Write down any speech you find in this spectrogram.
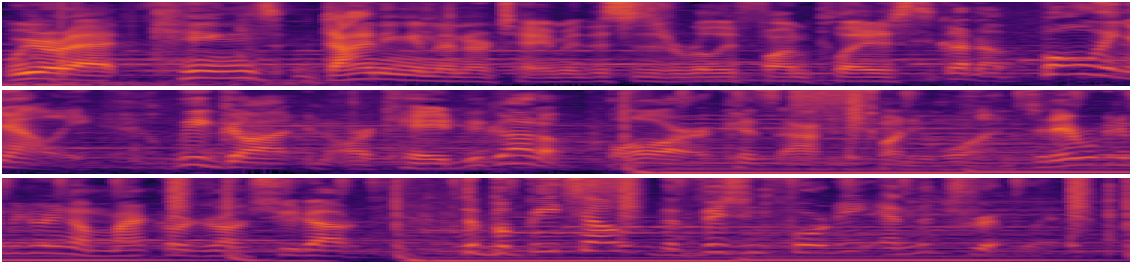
We are at King's Dining and Entertainment. This is a really fun place. We got a bowling alley. We got an arcade. We got a bar because after 21. Today we're gonna be doing a micro drone shootout. The Bubito, the Vision 40, and the Driblet.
